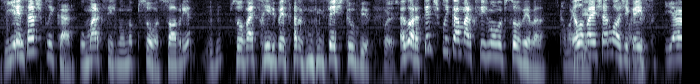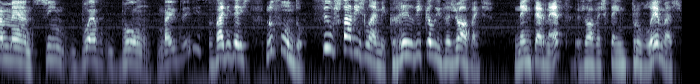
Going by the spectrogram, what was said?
Se E é- tentar explicar o marxismo a uma pessoa sóbria, a pessoa vai se rir e pensar que isso é estúpido. Pois. Agora, tente explicar marxismo a uma pessoa bêbada. Vai Ela dizer- vai achar lógica, é isso. Yeah, man, sim, bué bom. Vai dizer isso. Vai dizer isto. No fundo, se o Estado Islâmico radicaliza jovens na internet, jovens que têm problemas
